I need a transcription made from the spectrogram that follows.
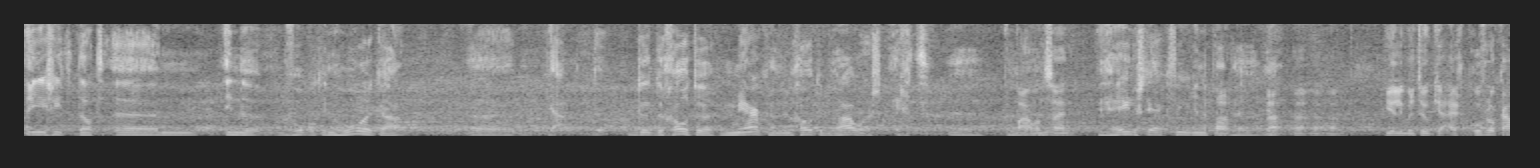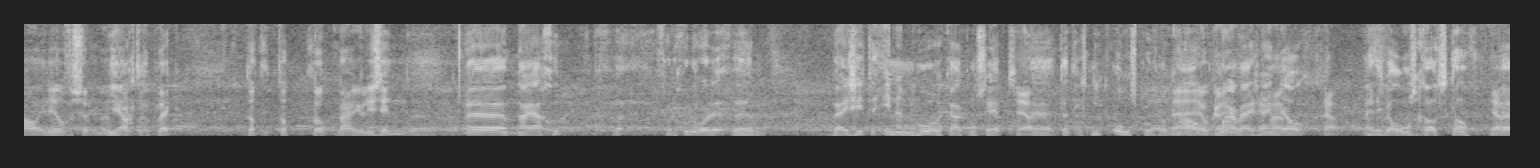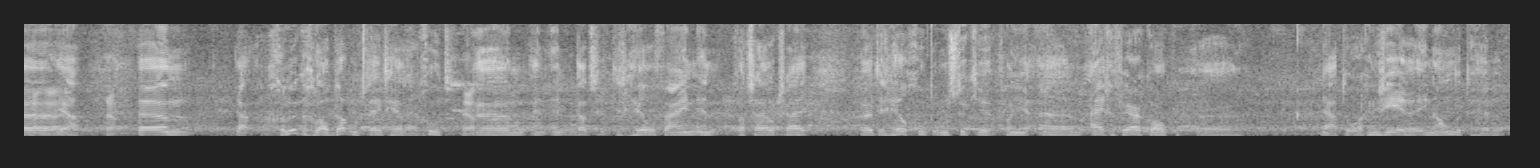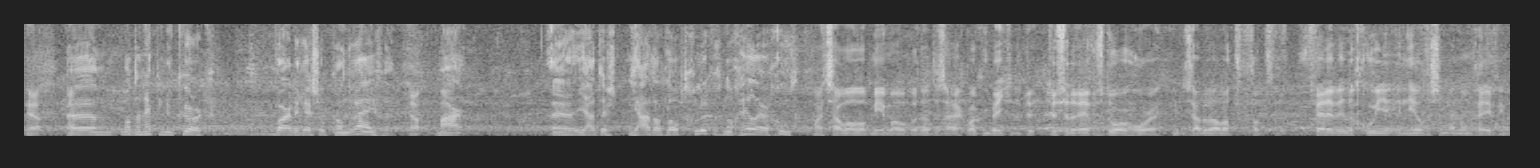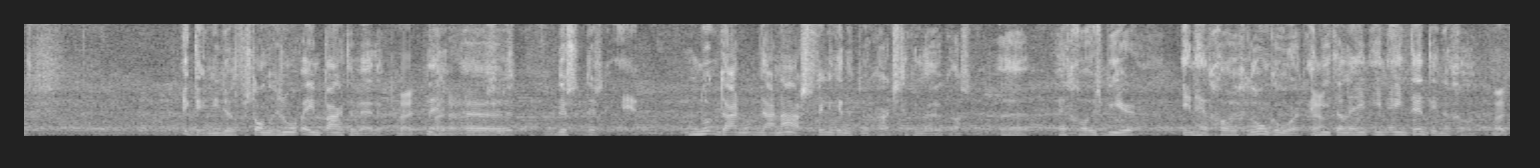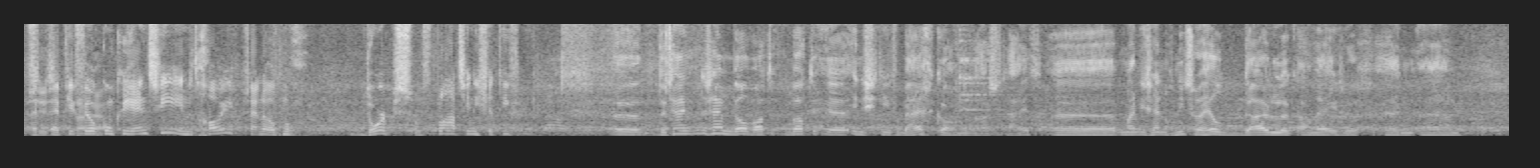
en je ziet dat ehm, in de, bijvoorbeeld in de horeca eh, ja, de, de, grote merken, de grote brouwers echt eh, Bepalend een- zijn. Een hele sterke vinger in de pap hebben. Ja. Ja, ja, ja. Jullie hebben natuurlijk je eigen proeflokaal in Hilversum. Een prachtige plek. Dat, dat loopt naar jullie zin? Eh, nou ja, goed. Voor de goede orde. wij zitten in een horecaconcept. Ja. Eh, dat is niet ons proeflokaal, Nee, maar wij zijn Ja. wel... Ja. Het is wel onze grootste klant. Ja, Eh, ja, ja, ja. gelukkig loopt dat nog steeds heel erg goed. Ja. Ehm, en en dat is, het is heel fijn. En wat zij ook zei, eh, het is heel goed om een stukje van je eh, eigen verkoop eh, ja, te organiseren in handen te hebben. Ja, ja. Ehm, want dan heb je een kurk waar de rest op kan drijven. Ja. Maar ja, dus, ja, dat loopt gelukkig nog heel erg goed. Maar het zou wel wat meer mogen. Dat is eigenlijk ik een beetje tussen de regels door horen. Jullie zouden wel wat, wat verder willen groeien in Hilversum en omgeving. Ik denk niet dat het verstandig is om op één paard te wedden. Nee, nee, nee, nee, eh, precies. Dus, dus eh, no- daar, daarnaast vind ik het natuurlijk hartstikke leuk als eh, het Goois bier in het Gooi gedronken wordt. En Ja. niet alleen in één tent in het Gooi. Nee, Heb, precies. heb je Ja, veel concurrentie in het gooi? Zijn er ook nog dorps- of plaatsinitiatieven? Eh, er, zijn, er zijn wel wat, wat eh, initiatieven bijgekomen de laatste tijd. Eh, maar die zijn nog niet zo heel duidelijk aanwezig. En ehm,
